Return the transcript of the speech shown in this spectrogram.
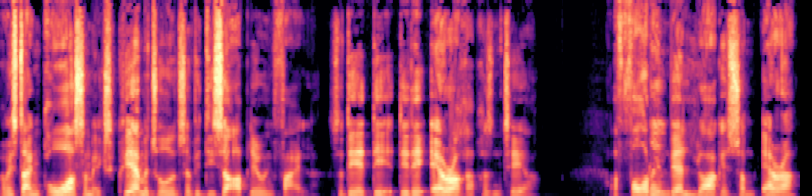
Og hvis der er en bruger, som eksekverer metoden, så vil de så opleve en fejl. Så det er det, det, det error repræsenterer. Og fordelen ved at logge som error,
